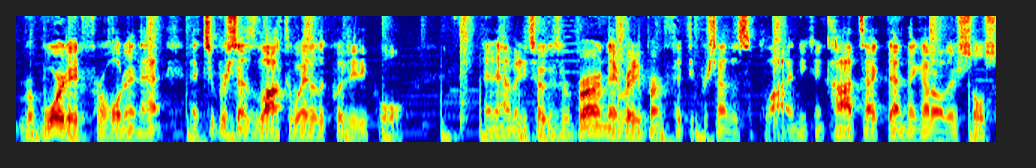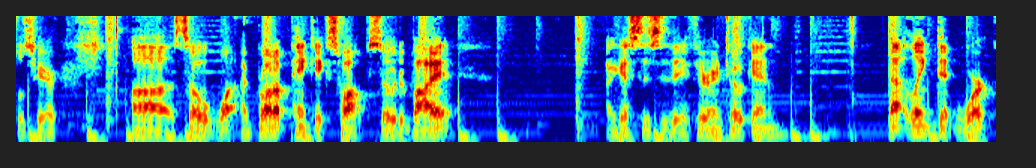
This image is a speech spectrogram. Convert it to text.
rewarded for holding that, and 2% is locked away liquidity pool. And how many tokens were burned? They already burned 50% of the supply, and you can contact them. They got all their socials here. Uh, so what I brought up Pancake Swap. so to buy it, I guess this is the Ethereum token. That link didn't work.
